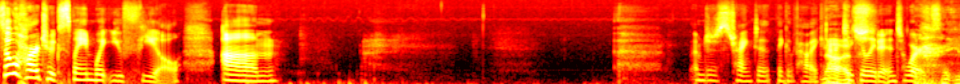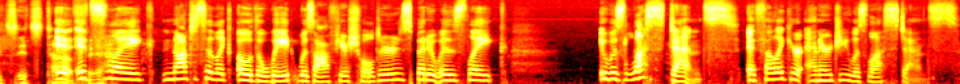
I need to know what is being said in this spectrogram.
So hard to explain what you feel. Um I'm just trying to think of how I can No, articulate it into words it's it's tough. it, it's yeah. like not to say like oh the weight was off your shoulders but it was like it was less dense it felt like your energy was less dense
